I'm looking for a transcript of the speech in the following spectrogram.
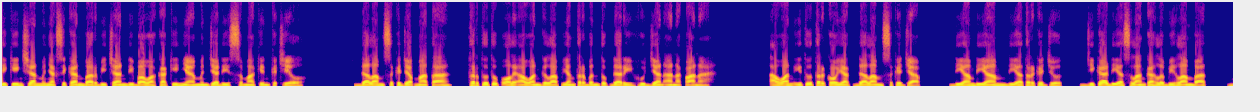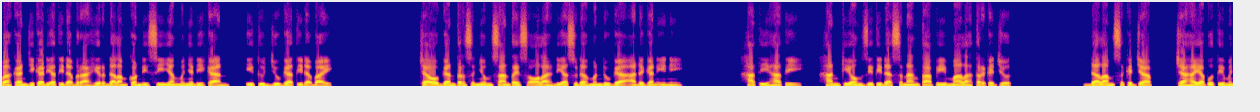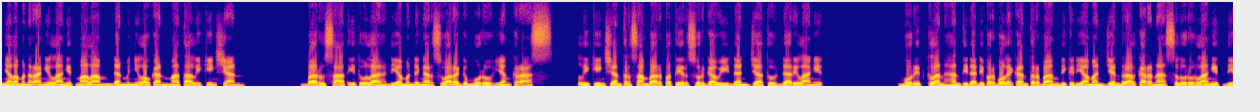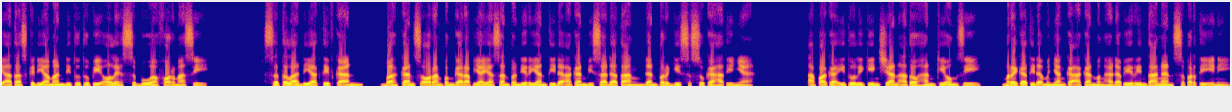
Li Qingshan menyaksikan Barbichan di bawah kakinya menjadi semakin kecil. Dalam sekejap mata, tertutup oleh awan gelap yang terbentuk dari hujan anak panah. Awan itu terkoyak dalam sekejap. Diam-diam dia terkejut. Jika dia selangkah lebih lambat, bahkan jika dia tidak berakhir dalam kondisi yang menyedihkan, itu juga tidak baik. Chao Gan tersenyum santai seolah dia sudah menduga adegan ini. Hati-hati, Han Qiongzi tidak senang tapi malah terkejut. Dalam sekejap, cahaya putih menyala menerangi langit malam dan menyilaukan mata Li Qingshan. Baru saat itulah dia mendengar suara gemuruh yang keras. Li Qingshan tersambar petir surgawi dan jatuh dari langit. Murid klan Han tidak diperbolehkan terbang di kediaman jenderal karena seluruh langit di atas kediaman ditutupi oleh sebuah formasi. Setelah diaktifkan, bahkan seorang penggarap yayasan pendirian tidak akan bisa datang dan pergi sesuka hatinya. Apakah itu Li Qingshan atau Han Qiongzi, mereka tidak menyangka akan menghadapi rintangan seperti ini.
